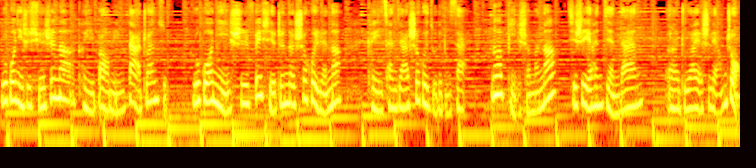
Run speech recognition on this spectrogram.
如果你是学生呢，可以报名大专组；如果你是非写真的社会人呢，可以参加社会组的比赛。那么比什么呢？其实也很简单，呃，主要也是两种，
